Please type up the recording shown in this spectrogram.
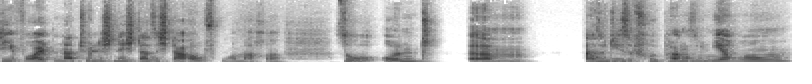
die wollten natürlich nicht, dass ich da Aufruhr mache. So, und ähm, also diese Frühpensionierung,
